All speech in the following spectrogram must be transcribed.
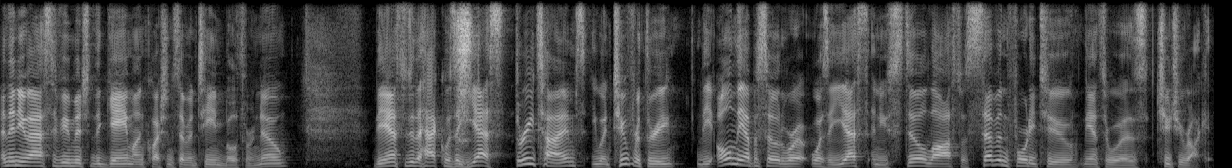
and then you asked if you mentioned the game on question 17. Both were no. The answer to the hack was a yes three times. You went two for three. The only episode where it was a yes and you still lost was 742. The answer was Choo Choo Rocket.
